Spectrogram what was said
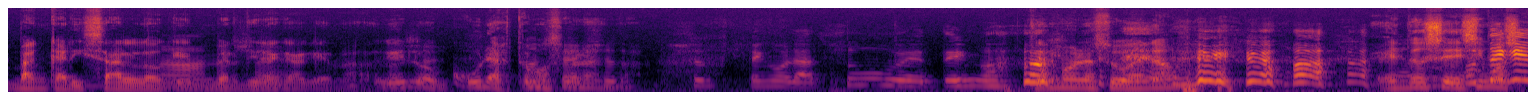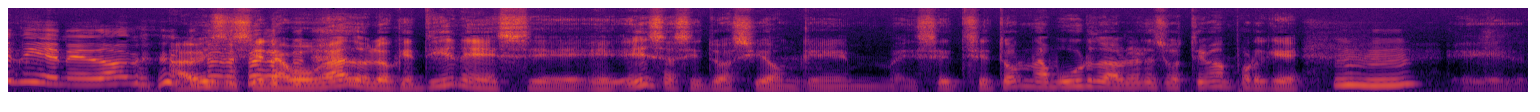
bancarizarlo que invertir acá? Qué, locura estamos hablando. Yo, tengo la sube, tengo. Tenemos la sube, ¿no? Entonces decimos. ¿Usted qué tiene, Doc? A veces el abogado lo que tiene es eh, esa situación, que se, torna burdo hablar de esos temas porque eh,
